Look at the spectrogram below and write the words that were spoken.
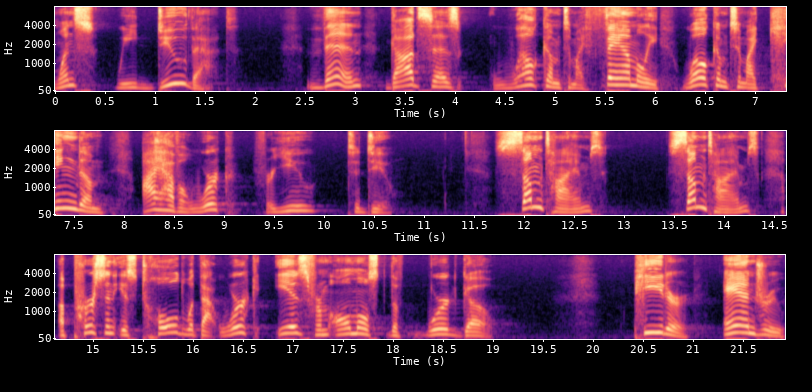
Once we do that, then God says, Welcome to my family. Welcome to my kingdom. I have a work for you to do. Sometimes, sometimes a person is told what that work is from almost the word go. Peter, Andrew,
